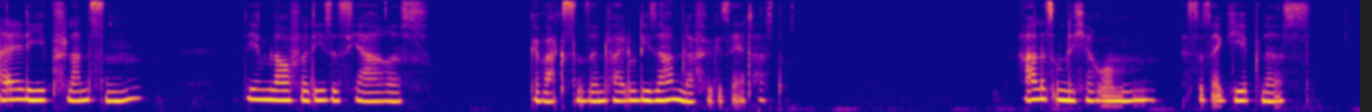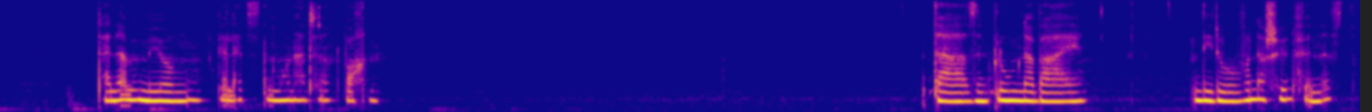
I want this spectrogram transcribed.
all die Pflanzen, die im Laufe dieses Jahres gewachsen sind, weil du die Samen dafür gesät hast. Alles um dich herum ist das Ergebnis deiner Bemühungen der letzten Monate und Wochen. Da sind Blumen dabei, die du wunderschön findest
